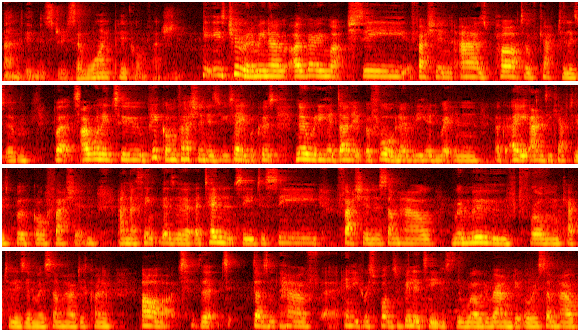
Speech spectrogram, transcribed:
and industry. So why pick on fashion? It is true, and I mean, I, I very much see fashion as part of capitalism. But I wanted to pick on fashion, as you say, because nobody had done it before. Nobody had written a, a anti-capitalist book of fashion, and I think there's a, a tendency to see fashion as somehow removed from capitalism, as somehow just kind of art that doesn't have uh, any responsibilities to the world around it, or is somehow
